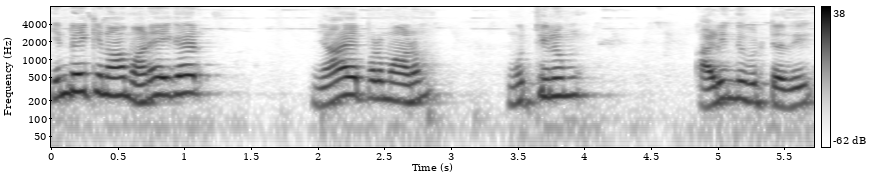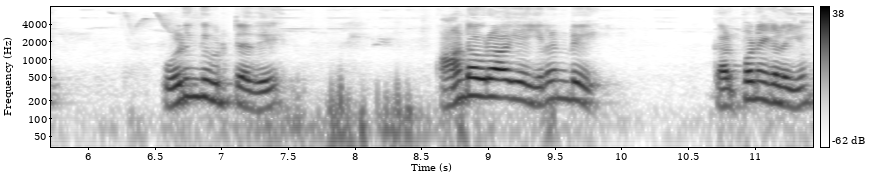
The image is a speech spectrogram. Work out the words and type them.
இன்றைக்கு நாம் அநேகர் நியாயப்பிரமாணம் முற்றிலும் அழிந்து விட்டது ஒளிந்து விட்டது ஆண்டவராகிய இரண்டு கற்பனைகளையும்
